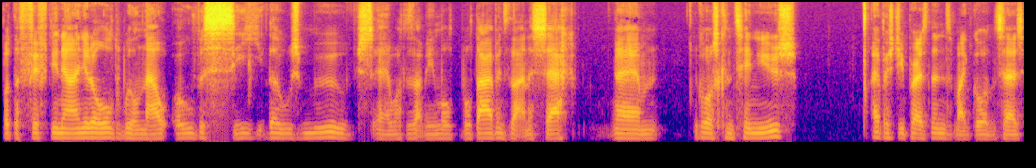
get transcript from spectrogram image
But the 59 year old will now oversee those moves. Uh, what does that mean? We'll, we'll dive into that in a sec. Um, continues. FSG president Mike Gordon says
